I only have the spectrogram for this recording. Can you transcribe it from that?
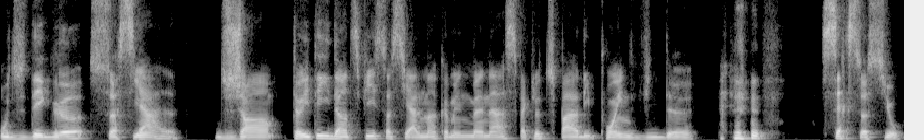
ou du dégât social, du genre, tu as été identifié socialement comme une menace, fait que là, tu perds des points de vie de cercles sociaux.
